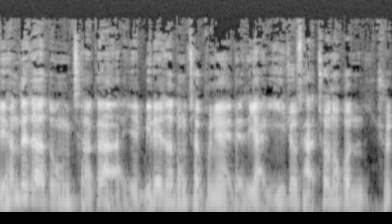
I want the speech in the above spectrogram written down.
현대자동차가 미래자동차 분야에 대해서 약 2조 4천억 원 주,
